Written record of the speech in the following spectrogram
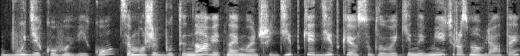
Будь-якого віку це можуть бути навіть найменші дітки, дітки, особливо які не вміють розмовляти.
